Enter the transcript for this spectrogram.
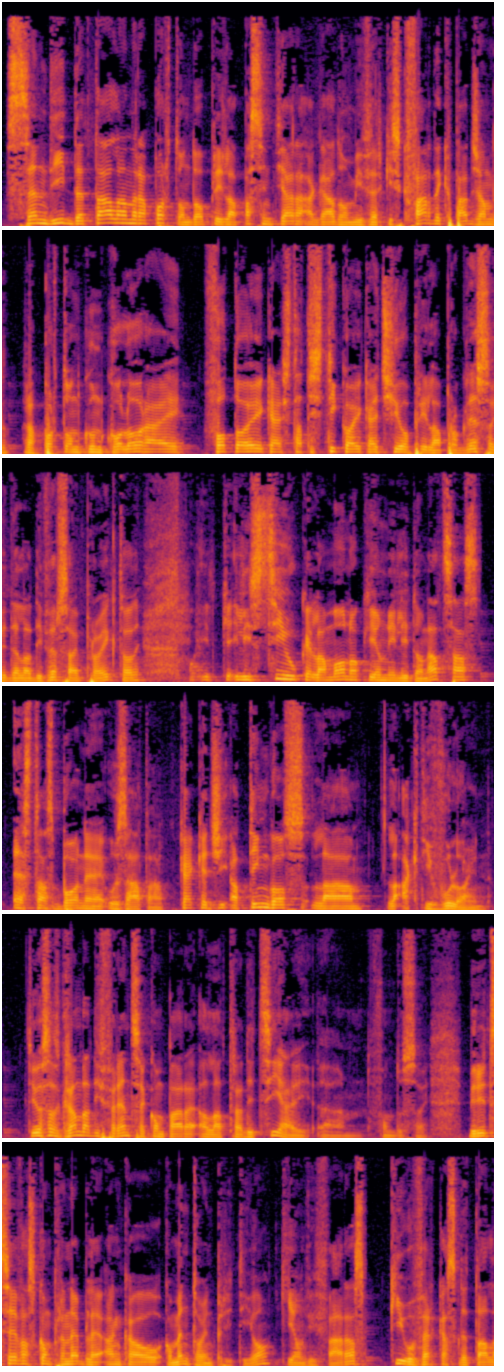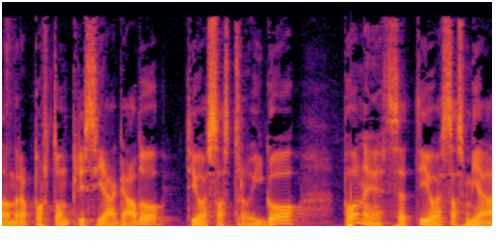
sendi detalan raporton do pri la pasintiara agado mi verkis kvardek paĝan raporton kun koloraj fotoj kaj statistikoj kaj ĉio pri la progresoj de la diversaj projektoj. Ke ili sciu ke la mono kiun ili donacas estas bone uzata kaj ke ĝi atingos la la aktivulojn Tio estas granda diference compare alla tradiziai um, fondusoi. Mi ricevas compreneble ankaŭ komentojn pri tio, kion vi faras, kiu verkas detalan raporton pri sia agado, tio estas troigo, bone, sed tio estas mia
